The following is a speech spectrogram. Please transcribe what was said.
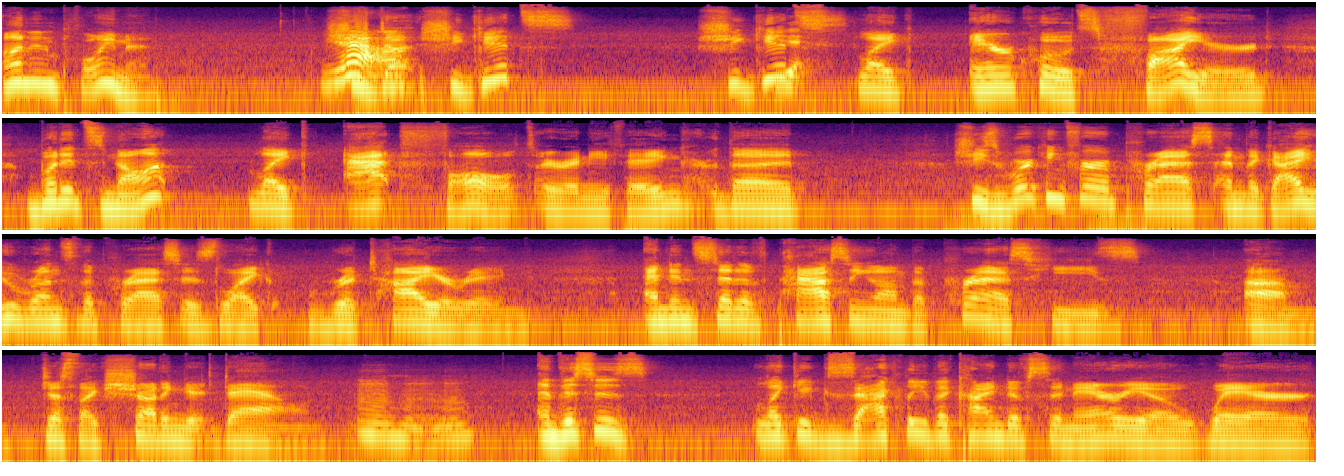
unemployment. Yeah. She does, she gets she gets Yes. like air quotes fired, but it's not like at fault or anything. The she's working for a press and the guy who runs the press is like retiring and instead of passing on the press he's um, just like shutting it down mm-hmm. and this is like exactly the kind of scenario where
